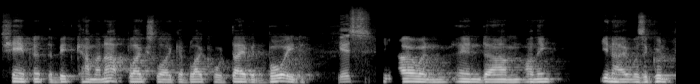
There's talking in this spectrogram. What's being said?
champion at the bit coming up. Blokes like a bloke called David Boyd Yes. You know, and and um, I think you know it was a good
